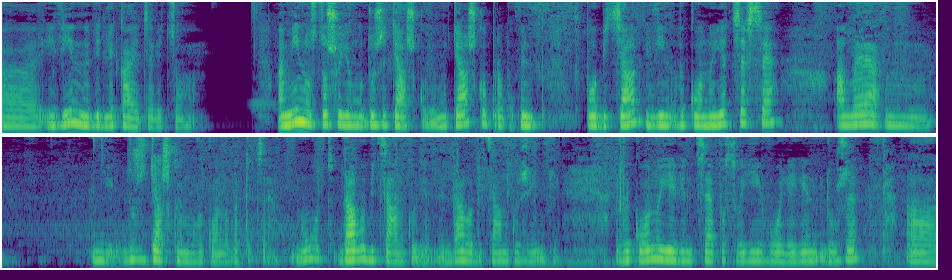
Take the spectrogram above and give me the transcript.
Е, І він відлікається від цього. А мінус то, що йому дуже тяжко. Йому тяжко, він пообіцяв, він виконує це все, але дуже тяжко йому виконувати це. Ну от дав обіцянку він, він дав обіцянку жінки. Виконує він це по своїй волі. Він дуже а,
